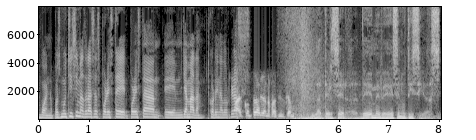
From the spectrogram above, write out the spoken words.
Bueno, pues muchísimas gracias por este por esta eh, llamada, coordinador. Gracias. Al contrario, Ana Francisca. La tercera de MBS Noticias.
